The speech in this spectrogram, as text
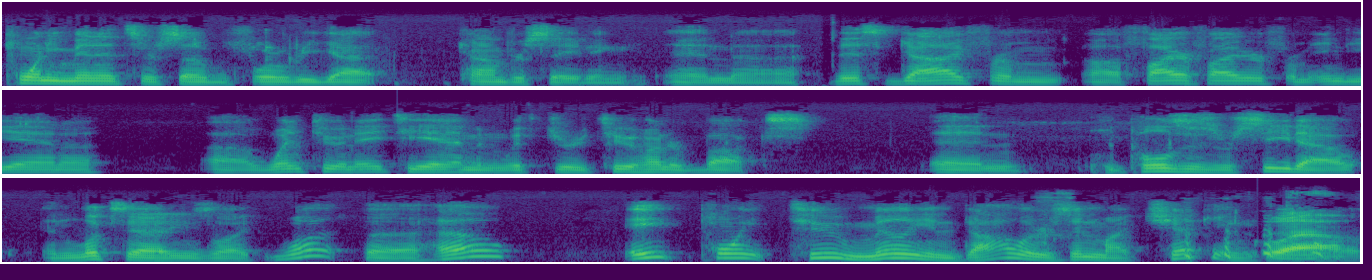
20 minutes or so before we got conversating. And uh, this guy from, uh, firefighter from Indiana, uh, went to an ATM and withdrew 200 bucks. And he pulls his receipt out and looks at it and he's like, what the hell? $8.2 million in my checking Wow.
